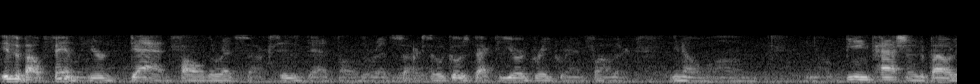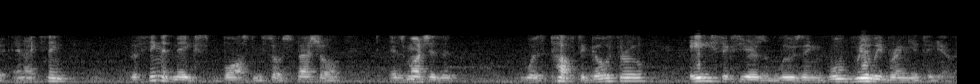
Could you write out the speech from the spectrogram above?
is about family. Your dad followed the Red Sox. His dad followed the Red Sox. So it goes back to your great grandfather. You know, um, you know, being passionate about it. And I think the thing that makes Boston so special, as much as it was tough to go through, 86 years of losing will really bring you together.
